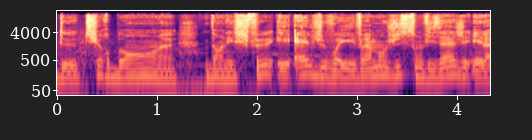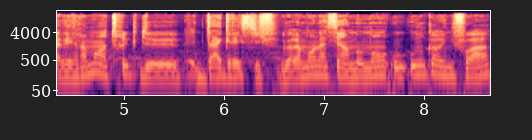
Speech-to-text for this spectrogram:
de turban euh, dans les cheveux. Et elle je voyais vraiment juste son visage et elle avait vraiment un truc de d'agressif. Vraiment là c'est un moment où, encore une fois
